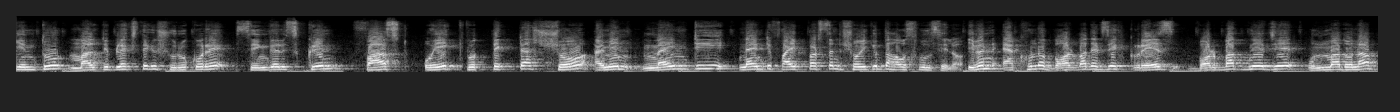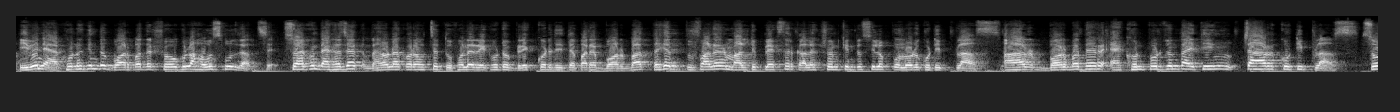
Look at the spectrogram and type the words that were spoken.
কিন্তু মাল্টিপ্লেক্স থেকে শুরু করে সিঙ্গেল স্ক্রিন ফার্স্ট উইক প্রত্যেকটা show I mean ninety ninety five percent শোই কিন্তু হাউসফুল ছিল। ইভেন এখনও বরবাদের যে ক্রেজ বরবাদ নিয়ে যে উন্মাদনা ইভেন এখনও কিন্তু বরবাদের শো গুলো হাউসফুল যাচ্ছে। সো এখন দেখা যাক, ধারণা করা হচ্ছে তুফানের রেকর্ডও ব্রেক করে দিতে পারে বরবাদ। দেখেন, তুফানের মাল্টিপ্লেক্সের কালেকশন কিন্তু ছিল পনেরো কোটি প্লাস আর বরবাদের এখন পর্যন্ত আই থিঙ্ক চার কোটি প্লাস সো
